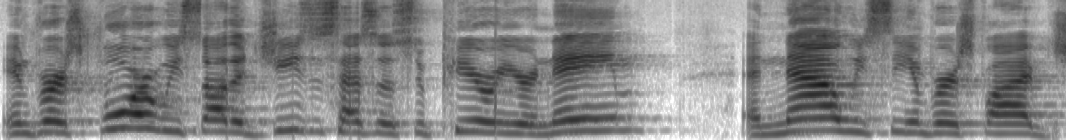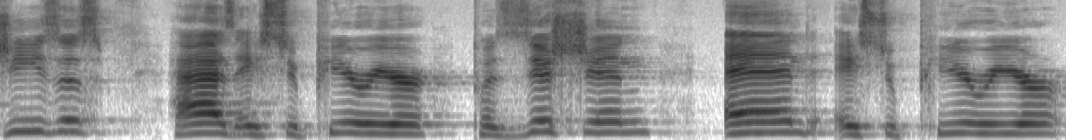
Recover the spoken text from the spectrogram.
In verse 4, we saw that Jesus has a superior name. And now we see in verse 5, Jesus has a superior position and a superior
